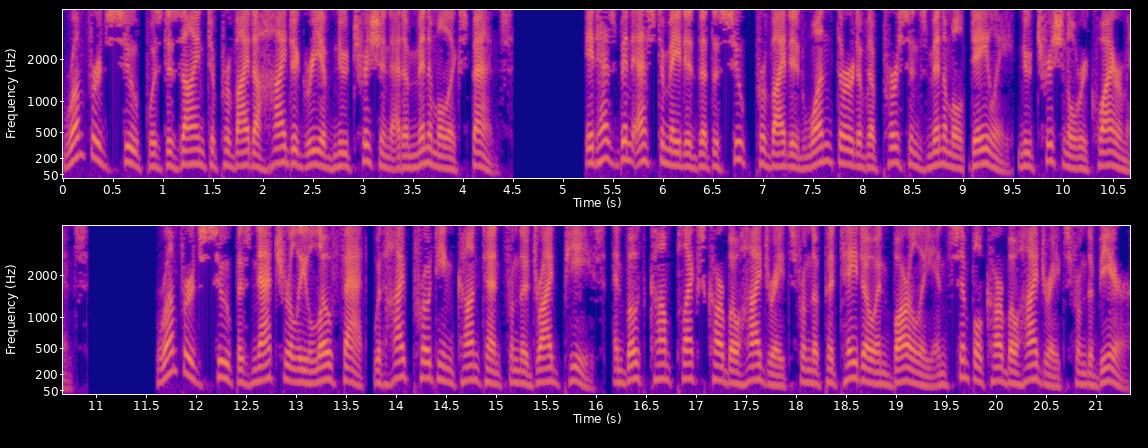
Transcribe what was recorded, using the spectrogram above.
Rumford's soup was designed to provide a high degree of nutrition at a minimal expense. It has been estimated that the soup provided one-third of a person's minimal daily nutritional requirements. Rumford's soup is naturally low-fat, with high protein content from the dried peas, and both complex carbohydrates from the potato and barley and simple carbohydrates from the beer.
